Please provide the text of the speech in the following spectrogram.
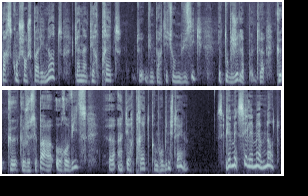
parce qu'on change pas les notes qu'un interprète d'une partition de musique est obligé de la, de la- que, que, que je sais pas Horowitz euh, interprète comme Rubinstein. C'est les, mê- c'est les mêmes notes.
